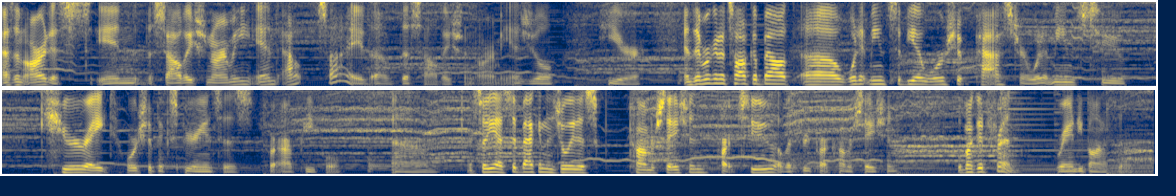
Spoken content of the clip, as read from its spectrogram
as an artist in the Salvation Army and outside of the Salvation Army, as you'll hear. And then we're going to talk about uh, what it means to be a worship pastor, what it means to curate worship experiences for our people. Um, and so, yeah, sit back and enjoy this conversation, part two of a three part conversation with my good friend, Randy Bonifield.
